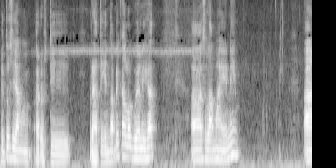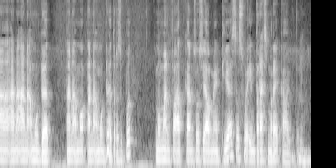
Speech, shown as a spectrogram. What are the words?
itu sih yang harus diperhatiin tapi kalau gue lihat uh, selama ini eh, anak-anak uh, muda anak anak muda tersebut memanfaatkan sosial media sesuai interest mereka gitu. Hmm.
